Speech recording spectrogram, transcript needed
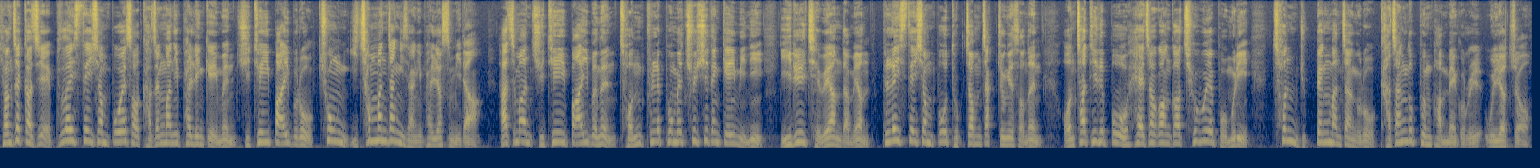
현재까지 플레이스테이션4에서 가장 많이 팔린 게임은 GTA5로 총 2천만장 이상이 팔렸습니다. 하지만 GTA5는 전 플랫폼에 출시된 게임이니 이를 제외한다면 플레이스테이션4 독점작 중에서는 언차티드4 해적왕과 최후의 보물이 1600만장으로 가장 높은 판매고를 올렸죠.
